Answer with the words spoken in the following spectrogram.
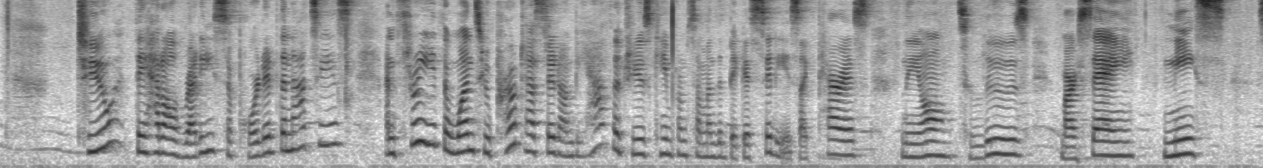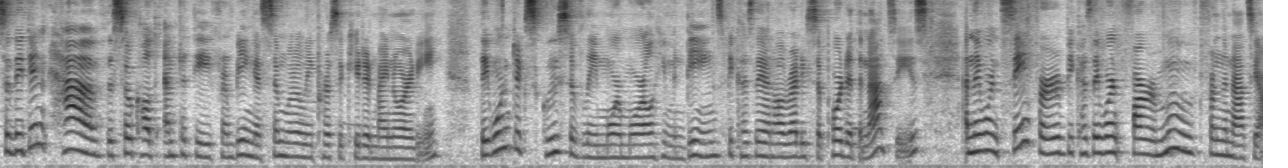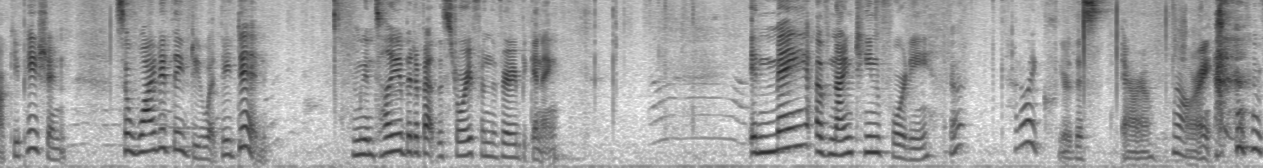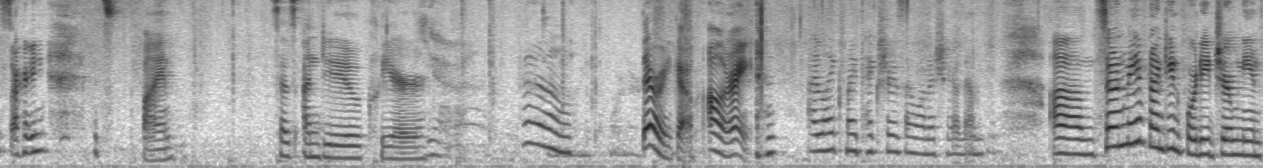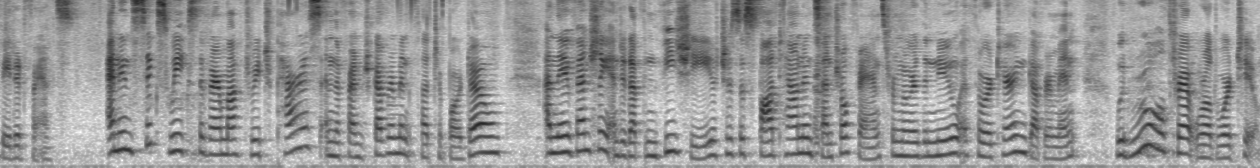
two, they had already supported the Nazis, and three, the ones who protested on behalf of Jews came from some of the biggest cities like Paris, Lyon, Toulouse, Marseille, Nice, so they didn't have the so called empathy from being a similarly persecuted minority. They weren't exclusively more moral human beings because they had already supported the Nazis, and they weren't safer because they weren't far removed from the Nazi occupation. So, why did they do what they did? I'm going to tell you a bit about the story from the very beginning. In May of 1940, how do I clear this arrow? All right, sorry, it's fine says undo, clear. Yeah. Oh. On the corner. There we go. All right. I like my pictures. I want to share them. Um, so in May of 1940, Germany invaded France. And in six weeks, the Wehrmacht reached Paris and the French government fled to Bordeaux. And they eventually ended up in Vichy, which is a spa town in central France from where the new authoritarian government would rule throughout World War II.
